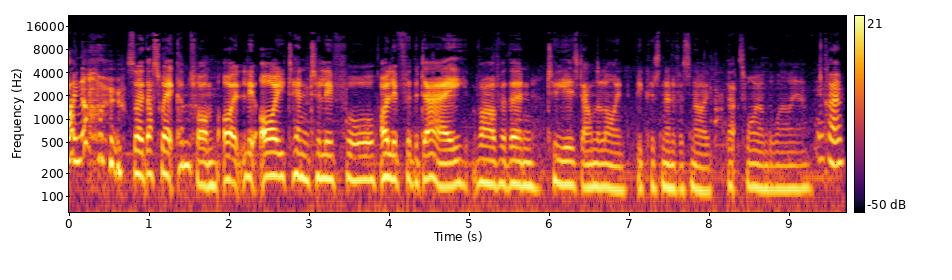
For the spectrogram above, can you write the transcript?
I know. So that's where it comes from. I I tend to live for I live for the day rather than two years down the line because none of us know. That's why I'm the way I am. Okay.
